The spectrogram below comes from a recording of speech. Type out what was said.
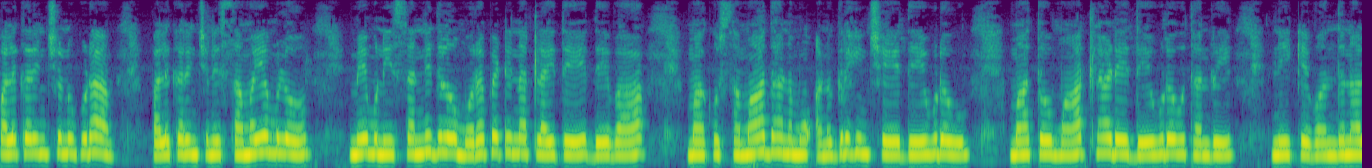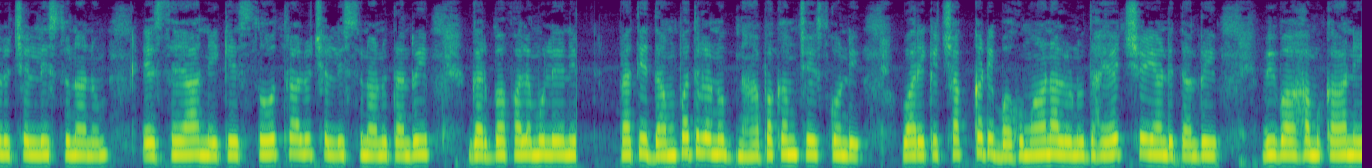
పలకరించను కూడా పలకరించని సమయంలో మేము నీ సన్నిధిలో మొరపెట్టినట్లయితే దేవా మాకు సమాధానము అనుగ్రహించే దేవుడవు మాతో మాట్లాడే దేవుడవు తండ్రి. నీకే వందనాలు చెల్లిస్తున్నాను. ఎస్సయా నీకే స్తోత్రాలు చెల్లిస్తున్నాను తండ్రి. గర్భఫలము లేని ప్రతి దంపతులను జ్ఞాపకం చేసుకోండి. వారికి చక్కటి బహుమానాలను దయచేయండి తండ్రి. వివాహం కానీ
